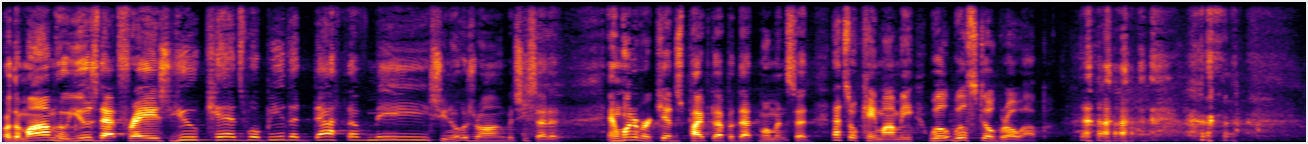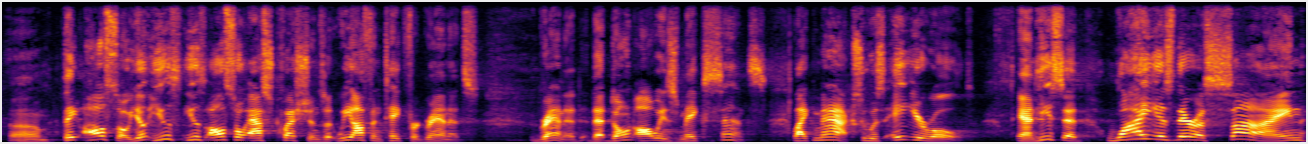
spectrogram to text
Or the mom who used that phrase, You kids will be the death of me. She knew it was wrong, but she said it. And one of her kids piped up at that moment and said, That's okay, mommy. We'll, we'll still grow up. Um, they also, youth, youth also ask questions that we often take for granted, granted that don't always make sense. Like Max, who was eight year old, and he said, Why is there a sign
